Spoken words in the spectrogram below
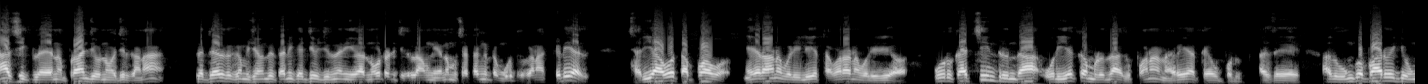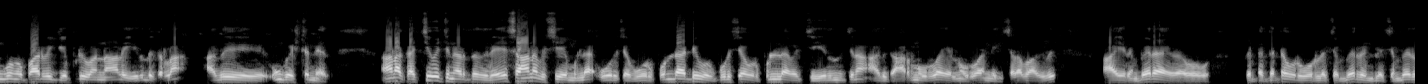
நாசிக்கில் என்ன பிராஞ்சி ஒன்று வச்சிருக்கானா? இல்லை தேர்தல் கமிஷன் வந்து தனி கட்சி வச்சிருந்தா நீங்கள் நோட் அடிச்சுக்கலாம்னு என்ன சட்டங்கிட்டம் கொடுத்துருக்கானா. கிடையாது. சரியாவோ தப்பாவோ நேரான வழியிலேயோ தவறான வழியிலேயோ ஒரு கட்சின்னு இருந்தால் ஒரு இயக்கம் இருந்தால் அதுக்கு பணம் நிறையா தேவைப்படும். அது அது உங்கள் பார்வைக்கு உங்கள் உங்கள் பார்வைக்கு எப்படி வேணாலும் இருந்துக்கலாம். அது உங்கள் இஷ்டம் அது ஆனால் கட்சி வச்சு நடத்துறது லேசான விஷயம் இல்லை. ஒரு ஒரு பொண்டாட்டி ஒரு புருஷன் ஒரு பிள்ளை வச்சு இருந்துச்சுன்னா அதுக்கு அறநூறுவா எழுநூறுவா இன்னைக்கு செலவாகுது. ஆயிரம் பேரை கிட்டத்தட்ட ஒரு ஒரு லட்சம் பேர் ரெண்டு லட்சம் பேர்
